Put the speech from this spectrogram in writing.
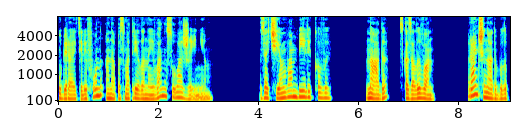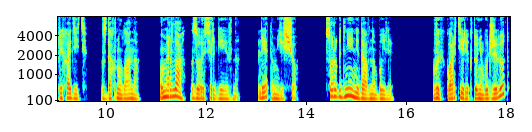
Убирая телефон, она посмотрела на Ивана с уважением. «Зачем вам Беликовы?» «Надо», — сказал Иван. «Раньше надо было приходить», — вздохнула она. «Умерла Зоя Сергеевна. Летом еще. Сорок дней недавно были. В их квартире кто-нибудь живет?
